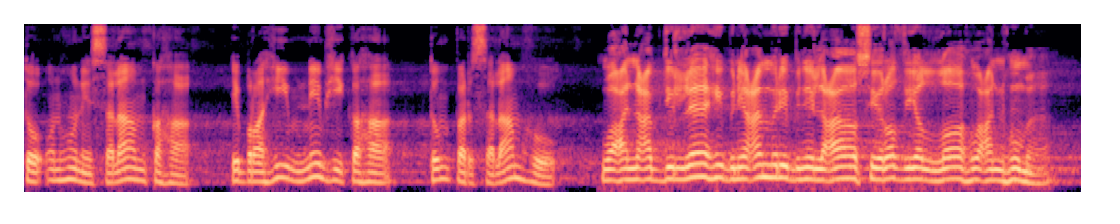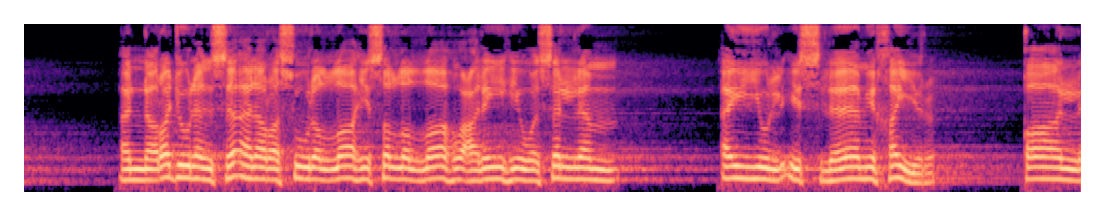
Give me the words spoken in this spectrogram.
تو انہوں نے سلام کہا، ابراہیم نے بھی کہا، تم پر سلام ہو۔ وعن عبد الله بن عمرو بن العاص رضي الله عنهما أن رجلا سأل رسول الله صلى الله عليه وسلم، أي الإسلام خير قال،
